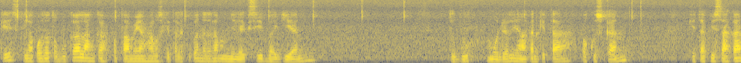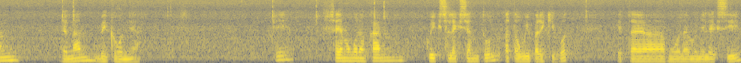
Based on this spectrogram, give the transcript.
Oke, setelah foto terbuka, langkah pertama yang harus kita lakukan adalah menyeleksi bagian tubuh model yang akan kita fokuskan. Kita pisahkan dengan backgroundnya. Oke, saya menggunakan Quick Selection Tool atau W pada keyboard. Kita mulai menyeleksi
